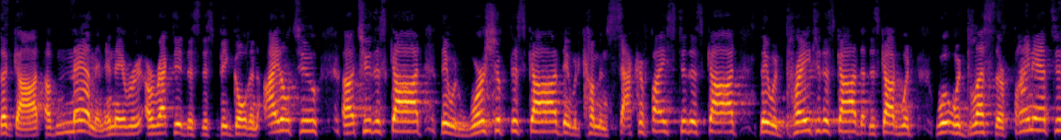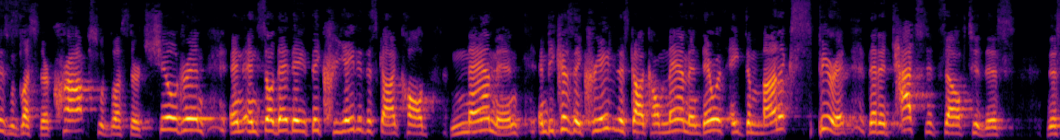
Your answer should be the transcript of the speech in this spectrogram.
the god of Mammon. And they re- erected this, this big golden idol to, uh, to this god. They would worship this god. They would come and sacrifice to this god. They would pray to this god that this god would, would, would bless their finances, would bless their crops, would bless their children. And, and so they, they, they created this god called Mammon. And because they created this God called Mammon, there was a demonic spirit that attached itself to this, this,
